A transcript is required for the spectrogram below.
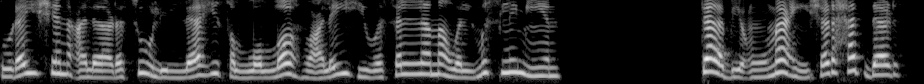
قريش على رسول الله صلى الله عليه وسلم والمسلمين. تابعوا معي شرح الدرس.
